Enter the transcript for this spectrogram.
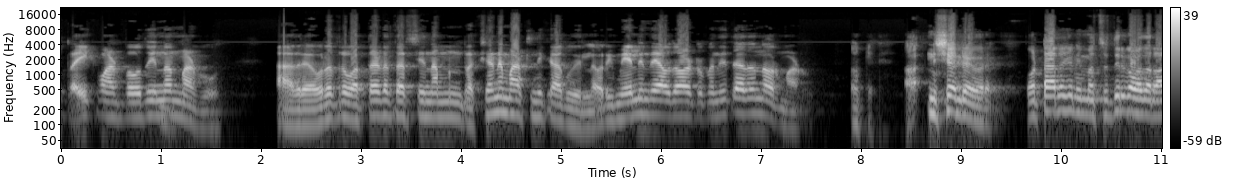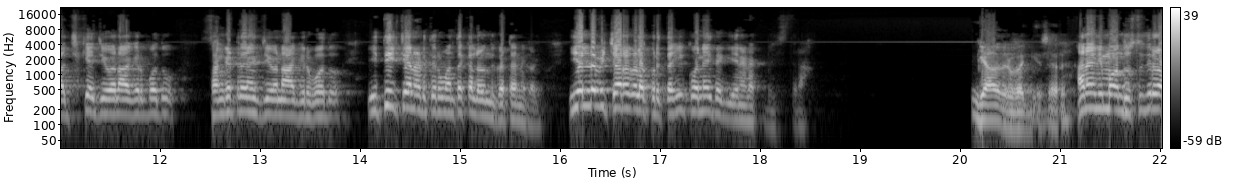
ಸ್ಟ್ರೈಕ್ ಮಾಡ್ಬೋದು ಇನ್ನೊಂದು ಮಾಡ್ಬೋದು. ಆದರೆ ಅವ್ರ ಹತ್ರ ಒತ್ತಡ ತರಿಸಿ ನಮ್ಮನ್ನು ರಕ್ಷಣೆ ಮಾಡ್ಲಿಕ್ಕೆ ಆಗುದಿಲ್ಲ. ಅವ್ರಿಗೆ ಮೇಲಿಂದ ಯಾವ್ದು ಆರ್ಡರ್ ಬಂದಿತ್ತು ಅದನ್ನು ಅವ್ರು ಮಾಡು ಓಕೆ. ನಿಶಾನ್ ಅವರೇ ಒಟ್ಟಾರೆಗೆ ನಿಮ್ಮ ಸುದೀರ್ಘವಾದ ರಾಜಕೀಯ ಜೀವನ ಆಗಿರ್ಬೋದು ಸಂಘಟನೆ ಜೀವನ ಆಗಿರ್ಬೋದು ಇತ್ತೀಚೆಗೆ ನಡೆದಿರುವಂತ ಕೆಲವೊಂದು ಘಟನೆಗಳು ಈ ಎಲ್ಲ ವಿಚಾರಗಳ ಕುರಿತಾಗಿ ಕೊನೆಯದಾಗಿ ಏನ್ ಹೇಳಕ್ ಬಯಸ್ತೀರಾ? ಯಾವುದ್ರ ಬಗ್ಗೆ ಸರ್ ಅಂದ್ರೆ ನಿಮ್ಮ ಒಂದು ಸುದೀರ್ಘ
